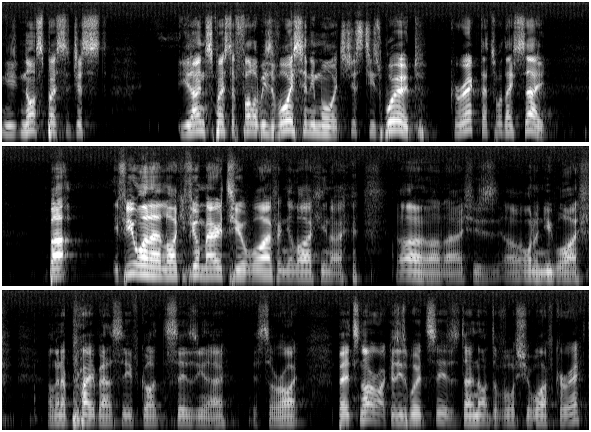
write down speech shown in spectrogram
you're not supposed to just, you aren't supposed to follow his voice anymore. It's just his word, correct? That's what they say. But if you want to, like, if you're married to your wife and you're like, you know, Oh, I don't know, she's, I want a new wife. I'm going to pray about it, see if God says, you know, it's all right. But it's not right because His word says, do not divorce your wife, correct?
